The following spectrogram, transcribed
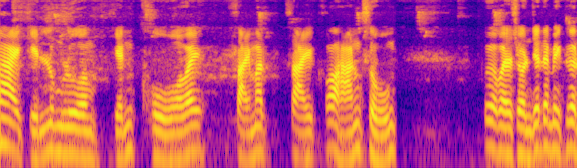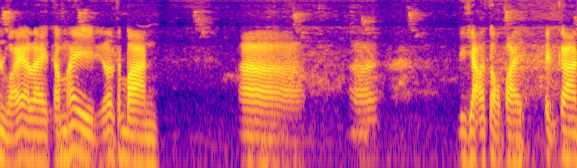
ง่าย เขียนรวมๆเขียนขู่เอาไว้ ใส่มาใส่ข้อหาสูง เพื่อประชาชนจะได้ไม่เคลื่อนไหวอะไรทำให้รัฐบาลอ่าอ่าอยู่ยาวต่อไปเป็นการ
